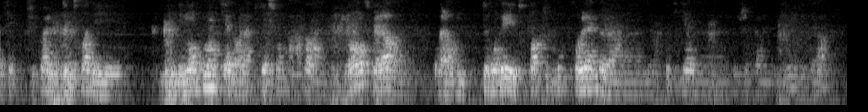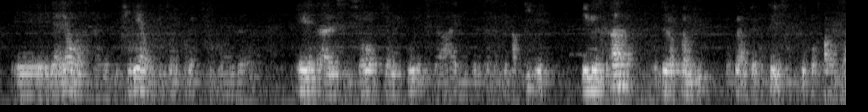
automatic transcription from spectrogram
c'est quoi le top 3 des, des manquements qu'il y a dans l'application par rapport à la concurrence, ou alors on va leur demander les trois plus gros problèmes de leur, de leur quotidien de, de chauffeur etc. Et, derrière, on va définir quels sont les problèmes qu'il faut qu'on résolve et euh, les solutions qui en découlent, etc. Et donc ça, ça fait partie des, des de leur point de vue. Donc là, implémenter, ils sont plutôt contents de ça.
